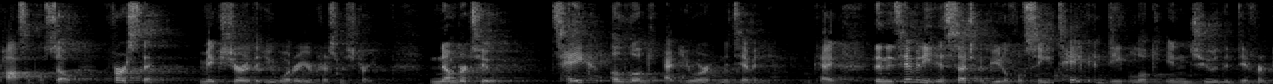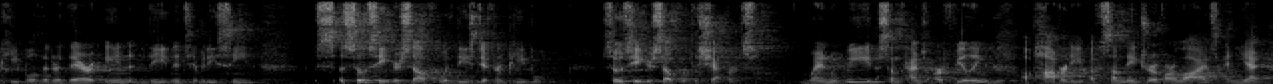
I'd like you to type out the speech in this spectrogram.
possible. So first thing, make sure that you water your Christmas tree. Number two, take a look at your nativity okay? The Nativity is such a beautiful scene. Take a deep look into the different people that are there in the Nativity scene. S associate yourself with these different people. Associate yourself with the shepherds. When we sometimes are feeling a poverty of some nature of our lives, and yet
